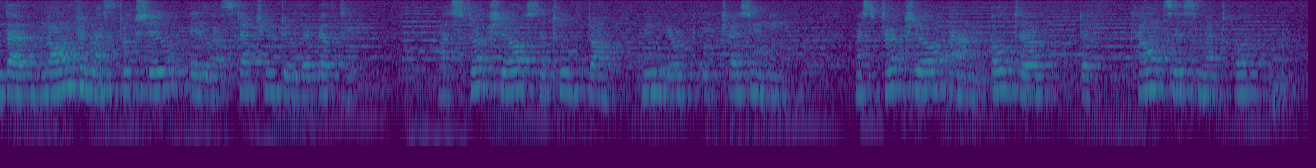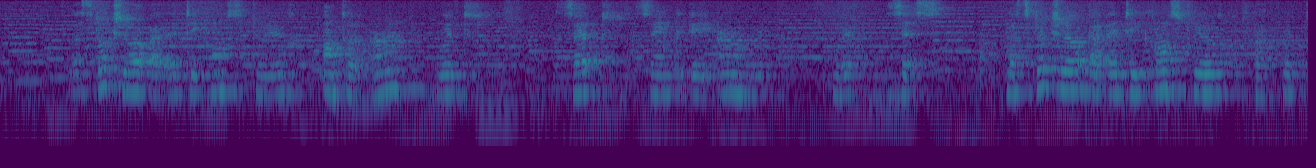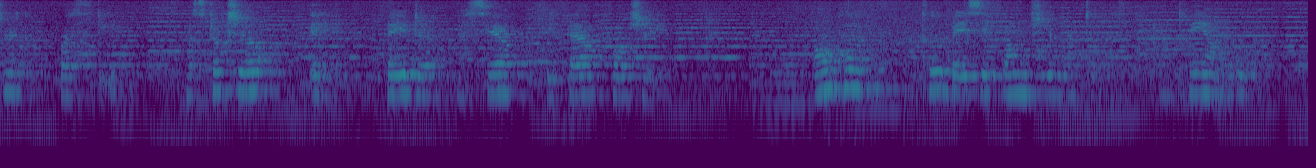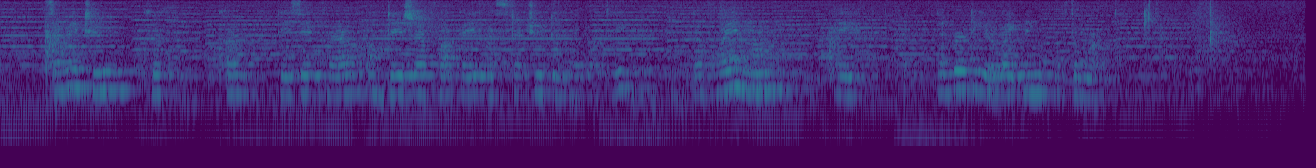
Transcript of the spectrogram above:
Le nom de ma structure est la Statue de Liberté. Ma structure se trouve dans New York, États-Unis. Ma structure a une hauteur de 46 mètres. La structure a été construite entre 1, 8, 7, 5 et 1, 8, 6. La structure a été construite par Frederick structure est faite de acier et fer forgé. On peut trouver ces formes géométriques en triangle. Savais-tu que, que des éclairs ont déjà frappé la statue de liberté? Le vrai nom est Liberty, a lightning of the world.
